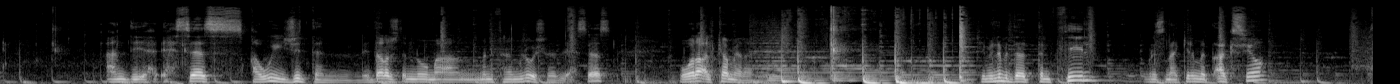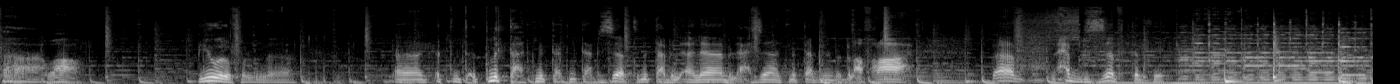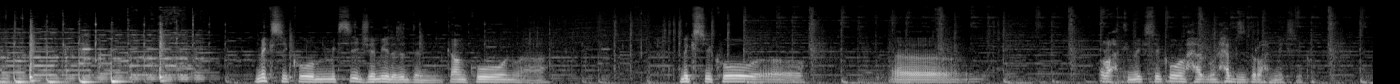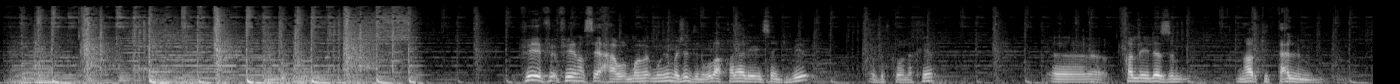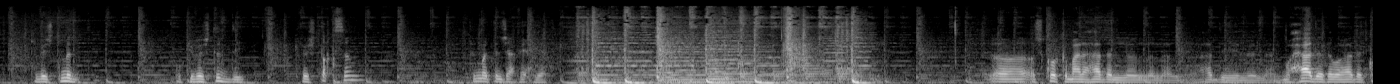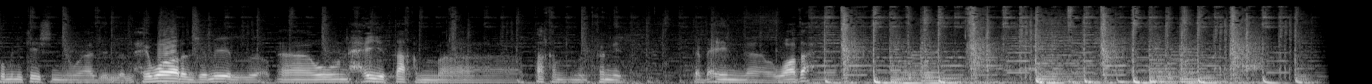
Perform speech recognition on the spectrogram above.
عندي إحساس قوي جدا لدرجة إنه ما ما نفهملوش هذا الإحساس وراء الكاميرا. كيما نبدا التمثيل ونسمع كلمة أكسيون. ف wow. beautiful آه، تمتع تمتع تمتع بزاف تمتع بالآلام بالأحزان تمتع بالأفراح. نحب بزاف التمثيل. مكسيكو مكسيك جميلة جدا كانكون و مكسيكو آه، آه، رحت المكسيكو ونحب زيد نروح المكسيكو. في في نصيحة مهمة جدا والله قالها لي إنسان كبير بذكره على خير. آه قال لي لازم نهار كي تتعلم كيفاش تمد وكيفاش تدي كيفاش تقسم ثم تنجح في حياتك. أشكركم على هذا هذه المحادثة وهذا ال communication وهذا الحوار الجميل آه، ونحيي الطاقم الطاقم آه، الفني. تابعين واضح.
